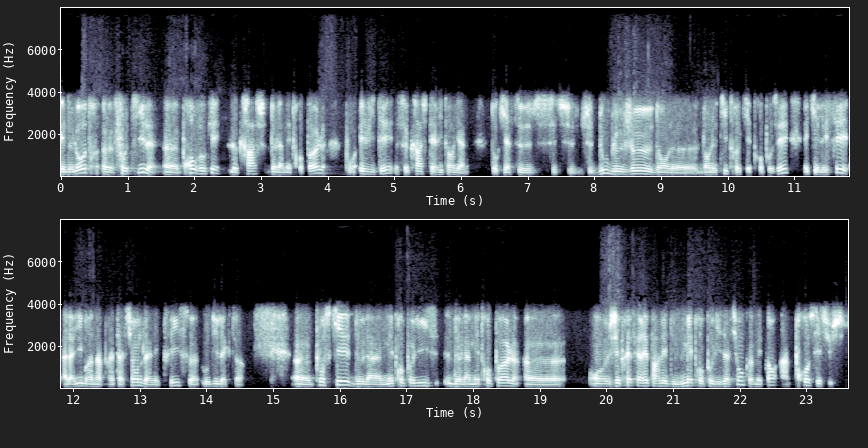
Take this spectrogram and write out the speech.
et de l'autre, euh, faut-il euh, provoquer le crash de la métropole pour éviter ce crash territorial? Donc il y a ce, double jeu dans le, dans le titre qui est proposé et qui est laissé à la libre interprétation de la lectrice ou du lecteur. Euh, pour ce qui est de la métropolis, de la métropole, euh, j'ai préféré parler d'une métropolisation comme étant un processus.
